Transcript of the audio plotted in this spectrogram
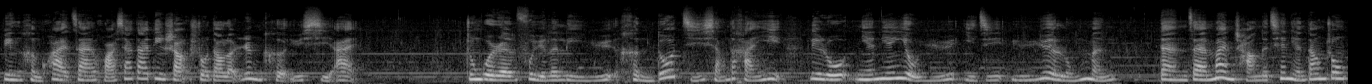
并很快在华夏大地上受到了认可与喜爱。中国人赋予了鲤鱼很多吉祥的含义，例如年年有余以及鱼跃龙门。但在漫长的千年当中，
